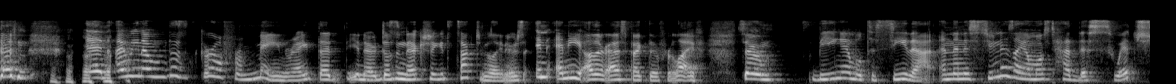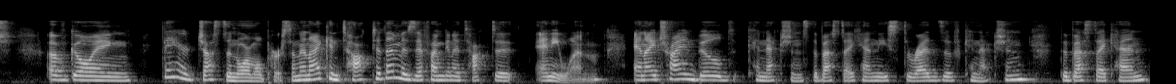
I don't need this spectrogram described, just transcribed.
And, and i mean i'm this girl from maine right that you know doesn't actually get to talk to millionaires in any other aspect of her life. So being able to see that and then as soon as i almost had this switch of going they are just a normal person and I can talk to them as if I'm going to talk to anyone. And I try and build connections the best I can, these threads of connection the best I can.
